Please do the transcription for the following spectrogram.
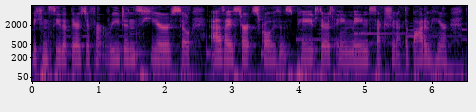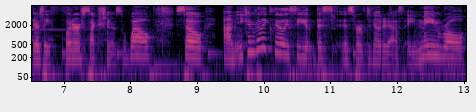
We can see that there's different regions here. So as I start scrolling through this page, there's a main section at the bottom here. There's a footer section as well. So um, you can really clearly see this is sort of denoted as a main role.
